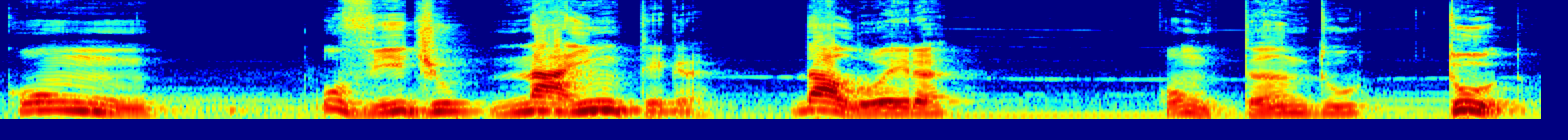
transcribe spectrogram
com o vídeo na íntegra da loira contando tudo.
